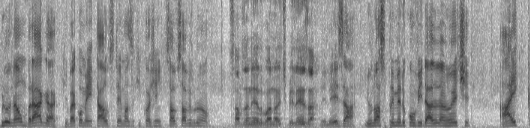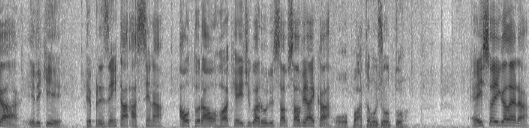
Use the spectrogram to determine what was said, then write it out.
Brunão Braga, que vai comentar os temas aqui com a gente. Salve, salve, Brunão. Salve Danilo, boa noite, beleza? Beleza? E o nosso primeiro convidado da noite, Aika, ele que representa a cena autoral rock aí de Guarulhos. Salve, salve, Aika. Opa, tamo junto. É isso aí, galera.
